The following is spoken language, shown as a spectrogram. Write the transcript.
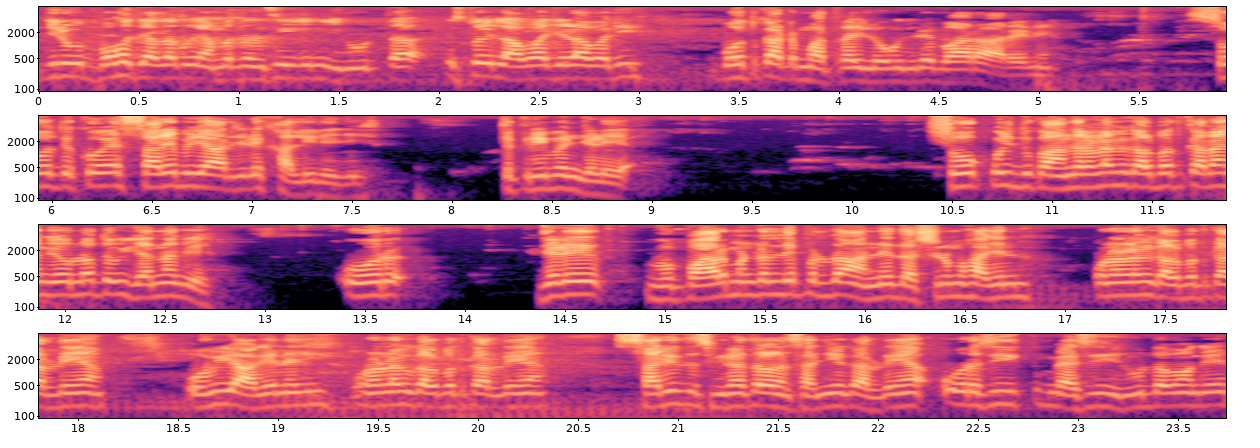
ਜਿਹਨੂੰ ਬਹੁਤ ਜ਼ਿਆਦਾ ਕੋਈ ਐਮਰਜੈਂਸੀ ਦੀ ਜ਼ਰੂਰਤ ਆ। ਇਸ ਤੋਂ ਇਲਾਵਾ ਜਿਹੜਾ ਵਾ ਜੀ, ਬਹੁਤ ਘੱਟ ਮਾਤਰਾ 'ਚ ਲੋਕ ਜਿਹੜੇ ਬਾਹਰ ਆ ਰਹੇ ਨੇ। ਸੋ ਦੇਖੋ, ਇਹ ਸਾਰੇ ਬਾਜ਼ਾਰ ਜਿਹੜੇ ਖਾਲੀ ਨੇ ਜੀ, ਤਕਰੀਬਨ ਜਿਹੜੇ ਆ। ਸੋ ਕੁਝ ਦੁਕਾਨਦਾਰਾਂ ਨਾਲ ਵੀ ਗੱਲਬਾਤ ਕਰਾਂਗੇ, ਉਹਨਾਂ ਤੋਂ ਵੀ ਜਾਣਾਂਗੇ। ਔਰ ਜਿਹੜੇ ਵਪਾਰ ਮੰਡਲ ਦੇ ਪ੍ਰਧਾਨ ਨੇ ਦਰਸ਼ਨ ਮਹਾਜਨ, ਉਹਨਾਂ ਨਾਲ ਵੀ ਗੱਲਬਾਤ ਕਰਦੇ ਆ। ਉਹ ਵੀ ਆ ਗਏ ਨੇ ਜੀ, ਉਹਨਾਂ ਨਾਲ ਵੀ ਗੱਲਬਾਤ ਕਰਦੇ ਆ। ਸਾਰੀਆਂ ਤਸਵੀਰਾਂ ਤੁਹਾਡੇ ਨਾਲ ਸਾਂਝੀਆਂ ਕਰਦੇ ਹਾਂ ਔਰ ਅਸੀਂ ਇੱਕ ਮੈਸੇਜ ਜ਼ਰੂਰ ਦਵਾਂਗੇ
